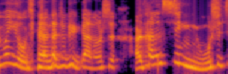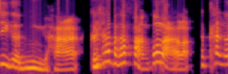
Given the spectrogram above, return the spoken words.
因为有钱，他就可以干很多事，而他的性奴是这个女孩，可是他把他反过来了，他看的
